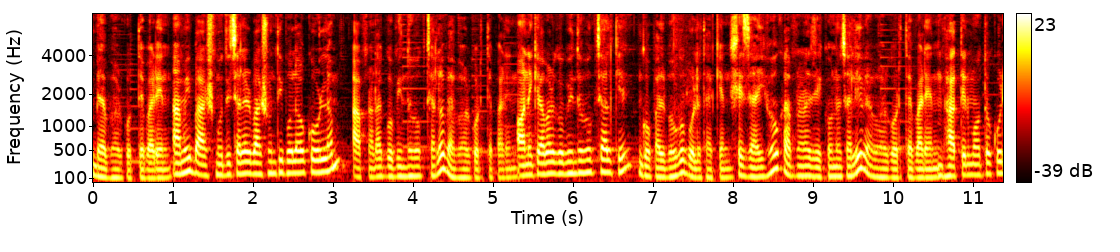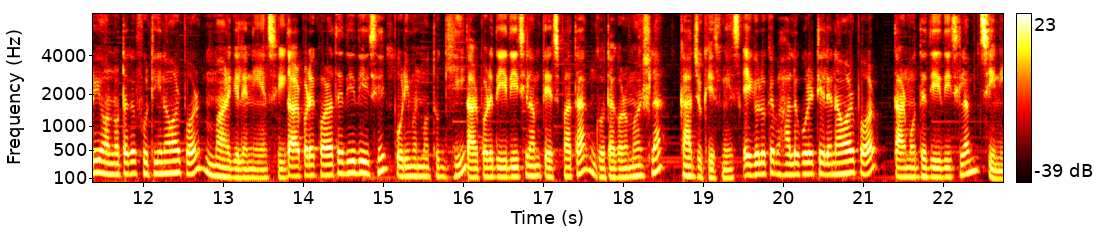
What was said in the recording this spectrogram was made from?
ব্যবহার করতে পারেন। আমি বাসমতি চালের বাসন্তী পোলাও করলাম, আপনারা গোবিন্দভোগ চালও ব্যবহার করতে পারেন। অনেকে আবার গোবিন্দভোগ চালকে গোপাল ভোগও বলে থাকেন। সে যাই হোক, আপনারা যে কোনো চালই ব্যবহার করতে পারেন। ভাতের মতো করেই অন্নটাকে ফুটিয়ে নেওয়ার পর মার গেলে নিয়েছি। তারপরে কড়াতে দিয়ে দিয়েছি পরিমাণ মতো ঘি। তারপরে দিয়ে দিয়েছিলাম তেজপাতা, গোটা গরম মশলা, কাজু কিশমিশ এগুলোকে ভালো করে টেলে নেওয়ার পর তার মধ্যে দিয়ে দিয়েছিলাম চিনি।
